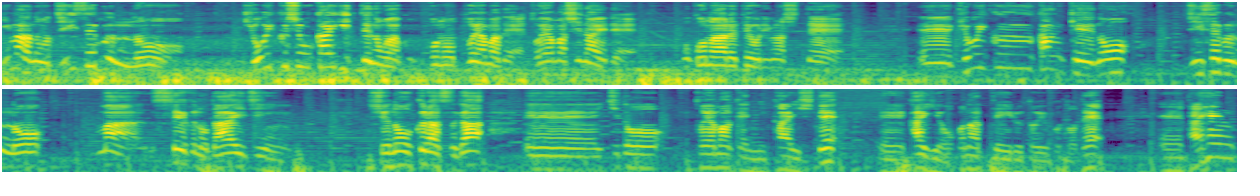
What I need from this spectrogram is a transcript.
ー、今の G7 の教育省会議っていうのがこの富山で富山市内で行われておりまして、えー、教育関係の G7 の、まあ、政府の大臣、首脳クラスが、えー、一度富山県に会して、えー、会議を行っているということで、え大変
